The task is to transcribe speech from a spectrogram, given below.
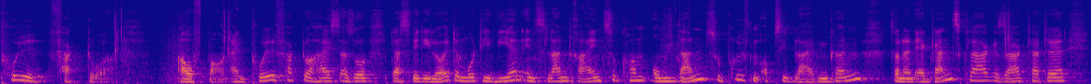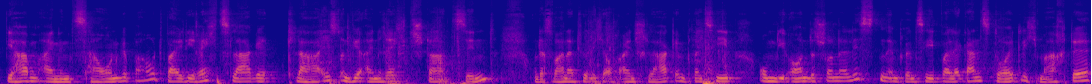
Pull-Faktor aufbauen. Ein Pull-Faktor heißt also, dass wir die Leute motivieren, ins Land reinzukommen, um dann zu prüfen, ob sie bleiben können, sondern er ganz klar gesagt hatte, wir haben einen Zaun gebaut, weil die Rechtslage klar ist und wir ein Rechtsstaat sind. Und das war natürlich auch ein Schlag im Prinzip um die Ohren des Journalisten im Prinzip, weil er ganz deutlich machte,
